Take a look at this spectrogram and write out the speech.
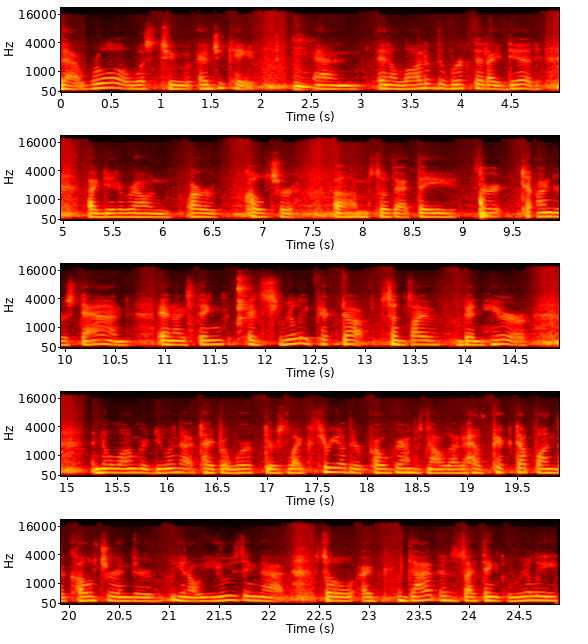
that role was to educate. Mm. And and a lot of the work that I did, I did around our culture, um, so that they start to understand. And I think it's really picked up since I've been here and no longer doing that type of work. There's like three other programs now that have picked up on the culture and they're, you know, using that. So I, that is, I think, really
